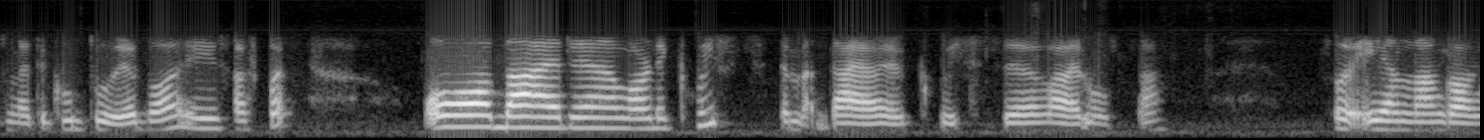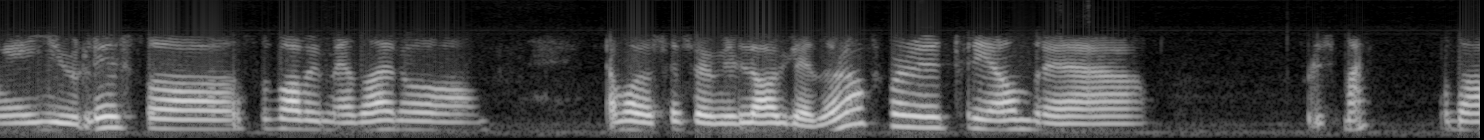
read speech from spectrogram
som heter Kontoret bar i Sarpsborg. Og der eh, var det quiz. Det er quiz eh, hver onsdag. Så en eller annen gang i juli så, så var vi med der. Og jeg var jo selvfølgelig lagleder da, for tre andre pluss meg. Og da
